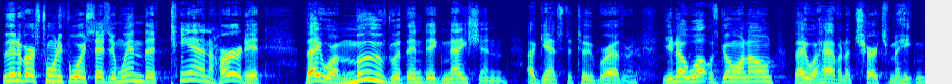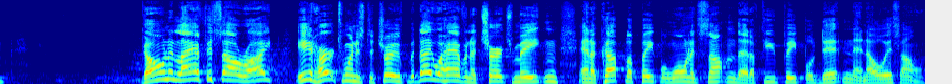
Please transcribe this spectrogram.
But then in verse 24 it says, And when the ten heard it, they were moved with indignation against the two brethren. You know what was going on? They were having a church meeting. Go on and laugh, it's all right. It hurts when it's the truth, but they were having a church meeting, and a couple of people wanted something that a few people didn't, and oh, it's on.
